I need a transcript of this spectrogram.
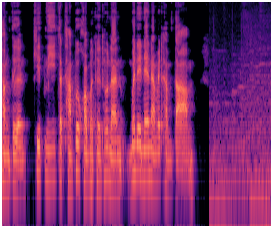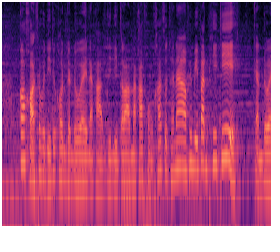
คำเตือน คลิปนี้จะทำเพื่อความบันเทิงเท่านั้น ไม่ได้แนะนำให้ทำตาม ก็ขอสวัสดีทุกคนกันด้วยนะครับยินดีต้อนรับนะครับผมเข้าสู่ช anel พี่บีปันพีจีกันด้วย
